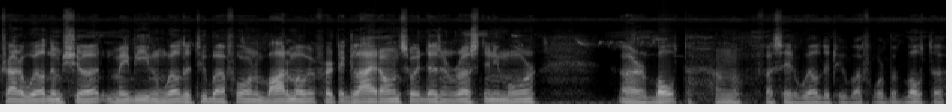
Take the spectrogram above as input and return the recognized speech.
try to weld them shut and maybe even weld a 2x4 on the bottom of it for it to glide on so it doesn't rust anymore. Or bolt, I don't know if I said weld a 2x4, but bolt a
